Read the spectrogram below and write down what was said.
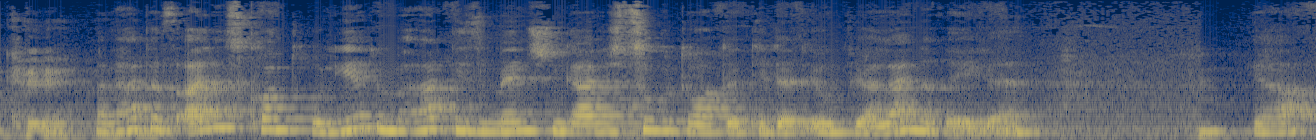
Okay. Man hat das alles kontrolliert und man hat diesen Menschen gar nicht zugetraut, dass die das irgendwie alleine regeln. Hm. Ja,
